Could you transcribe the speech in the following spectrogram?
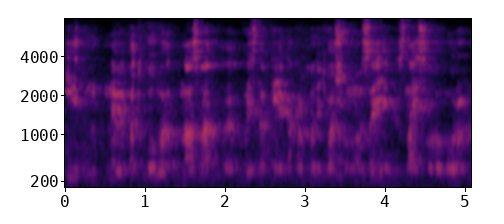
І не випадково назва е, виставки, яка проходить в вашому музеї, Знай свого ворога.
